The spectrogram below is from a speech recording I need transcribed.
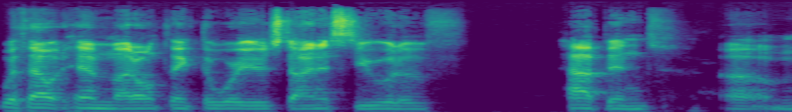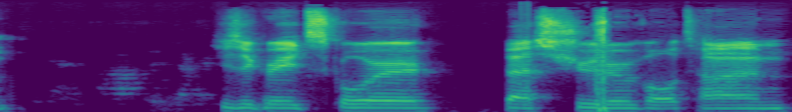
without him, I don't think the Warriors dynasty would have happened. Um, he's a great scorer, best shooter of all time,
